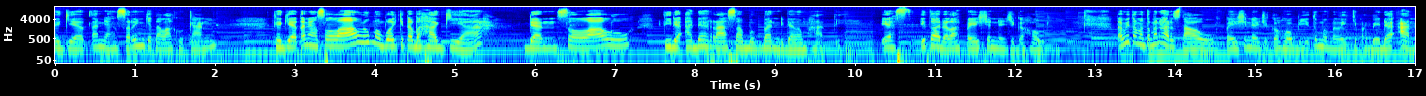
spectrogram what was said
kegiatan yang sering kita lakukan, kegiatan yang selalu membuat kita bahagia, dan selalu tidak ada rasa beban di dalam hati. Yes, itu adalah passion dan juga hobi. Tapi teman-teman harus tahu, passion dan juga hobi itu memiliki perbedaan.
